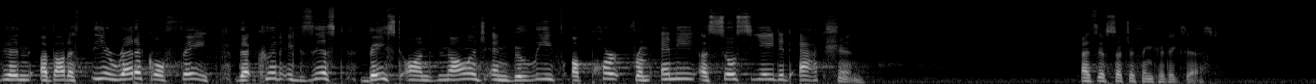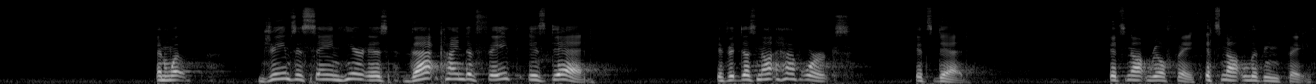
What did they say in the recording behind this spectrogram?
then about a theoretical faith that could exist based on knowledge and belief apart from any associated action, as if such a thing could exist. And what James is saying here is that kind of faith is dead. If it does not have works, it's dead. It's not real faith, it's not living faith.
